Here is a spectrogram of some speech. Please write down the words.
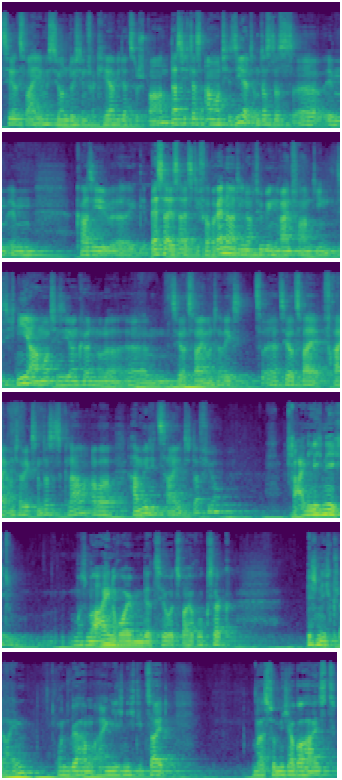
CO2-Emissionen durch den Verkehr wieder zu sparen, dass sich das amortisiert und dass das äh, im, im quasi äh, besser ist als die Verbrenner, die nach Tübingen reinfahren, die, sich nie amortisieren können oder ähm, CO2 unterwegs, äh, CO2 frei unterwegs sind. Das ist klar, aber haben wir die Zeit dafür? Eigentlich nicht. Muss man einräumen. Der CO2-Rucksack ist nicht klein und wir haben eigentlich nicht die Zeit. Was für mich aber heißt,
